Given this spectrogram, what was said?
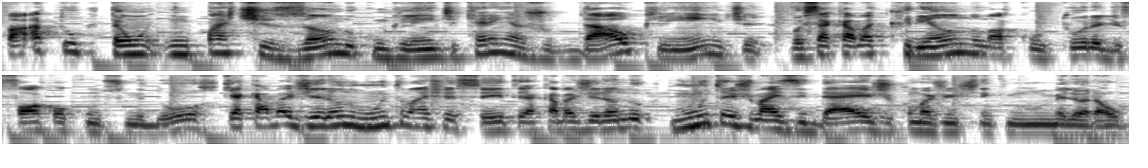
fato estão empatizando com o cliente, querem ajudar o cliente, você acaba criando uma cultura de foco ao consumidor que acaba gerando muito mais receita e acaba gerando muitas mais ideias de como a gente tem que melhorar o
